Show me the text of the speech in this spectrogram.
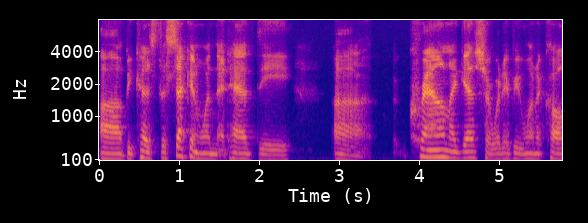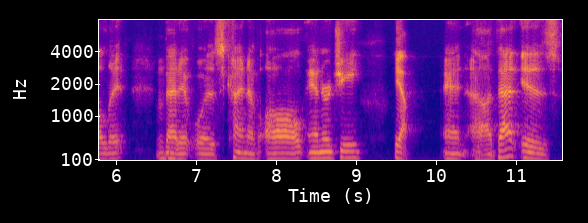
uh, because the second one that had the uh, crown, I guess, or whatever you want to call it, Mhm. that it was kind of all energy. Yeah. And uh, that is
